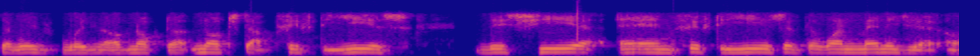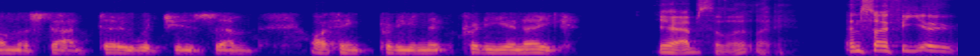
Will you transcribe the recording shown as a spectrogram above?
so we've, we've I've knocked up, notched up 50 years this year and 50 years of the one manager on the stud too, which is, um, I think, pretty pretty unique. Yeah, absolutely. And so for you,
